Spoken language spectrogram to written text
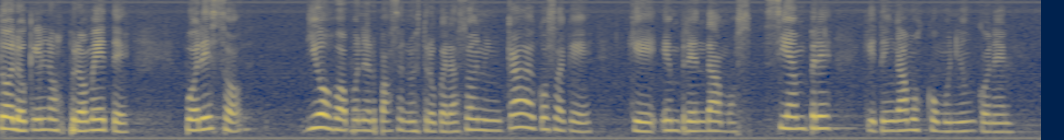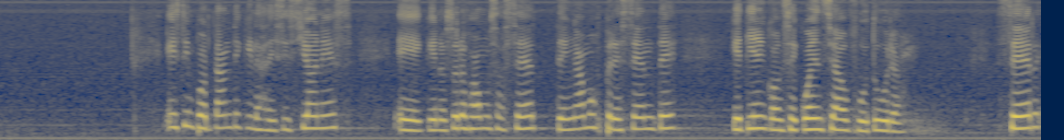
todo lo que Él nos promete. Por eso Dios va a poner paz en nuestro corazón en cada cosa que, que emprendamos, siempre que tengamos comunión con Él. Es importante que las decisiones eh, que nosotros vamos a hacer tengamos presente que tienen consecuencia o futuro. Ser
